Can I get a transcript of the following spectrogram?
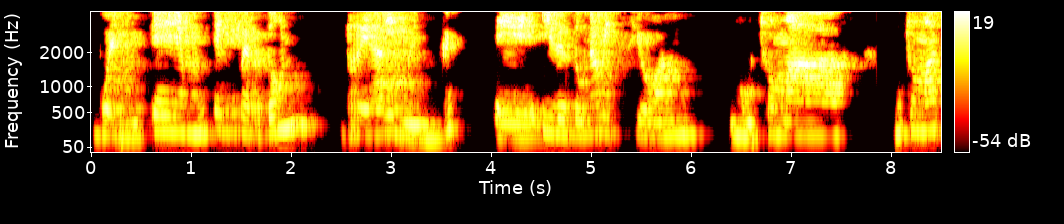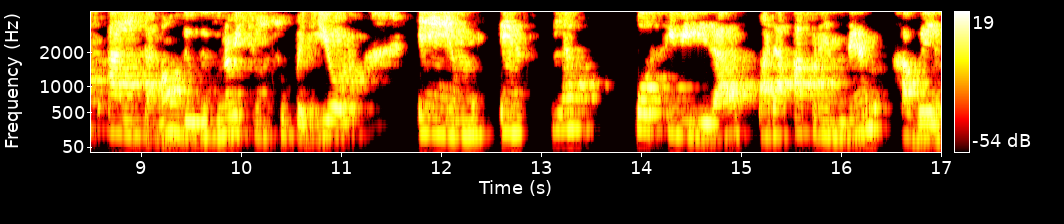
Bueno, em, el perdón realmente eh, y desde una visión mucho más, mucho más alta, ¿no? Desde una visión superior, em, es la posibilidad para aprender a ver,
